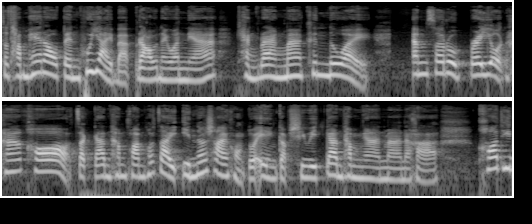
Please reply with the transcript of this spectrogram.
จะทำให้เราเป็นผู้ใหญ่แบบเราในวันนี้แข็งแรงมากขึ้นด้วย แอมสรุปประโยชน์ 5 ข้อจากการทำความเข้าใจอินเนอร์ชายของตัวเองกับชีวิตการทำงานมานะคะ ข้อที่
